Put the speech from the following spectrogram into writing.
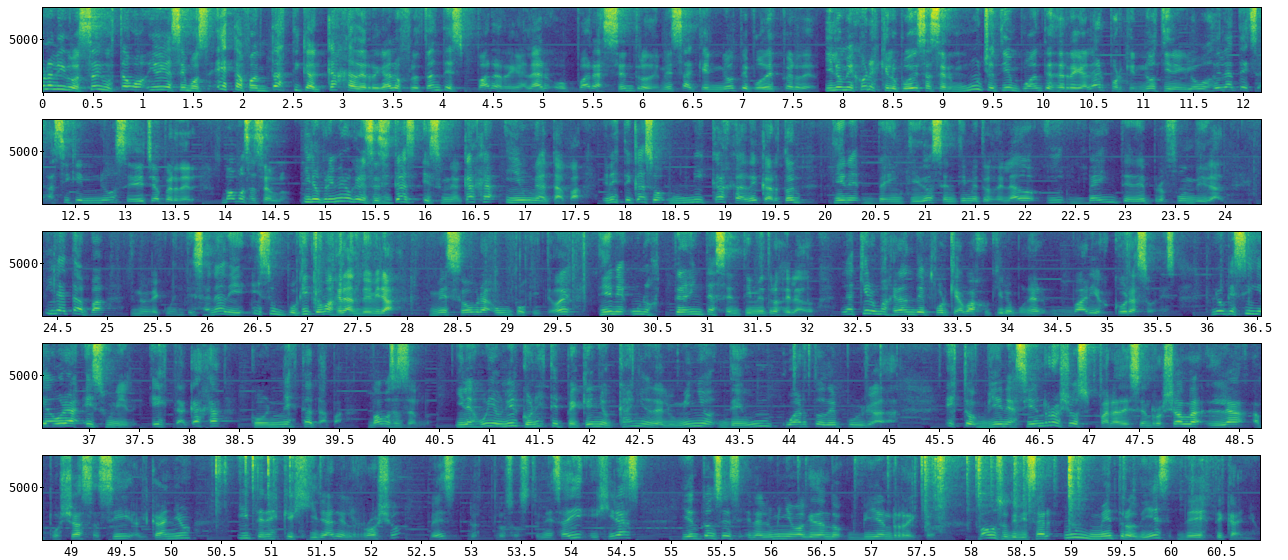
Hola amigos, soy Gustavo y hoy hacemos esta fantástica caja de regalos flotantes para regalar o para centro de mesa que no te podés perder. Y lo mejor es que lo podés hacer mucho tiempo antes de regalar porque no tiene globos de látex, así que no se echa a perder. Vamos a hacerlo. Y lo primero que necesitas es una caja y una tapa. En este caso, mi caja de cartón tiene 22 centímetros de lado y 20 de profundidad. Y la tapa, no le cuentes a nadie, es un poquito más grande, mirá, me sobra un poquito, ¿eh? tiene unos 30 centímetros de lado. La quiero más grande porque abajo quiero poner varios corazones. Lo que sigue ahora es unir esta caja con esta tapa. Vamos a hacerlo. Y las voy a unir con este pequeño caño de aluminio de un cuarto de pulgada. Esto viene así en rollos, para desenrollarla la apoyás así al caño y tenés que girar el rollo ¿Ves? Lo, sostenés ahí y girás y entonces el aluminio va quedando bien recto. Vamos a utilizar un metro diez de este caño.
